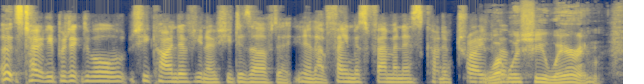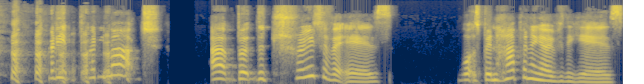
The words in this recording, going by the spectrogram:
"Oh, it's totally predictable. She kind of, you know, she deserved it. You know, that famous feminist kind of trope." What of, was she wearing? pretty pretty much. Uh, but the truth of it is, what's been happening over the years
